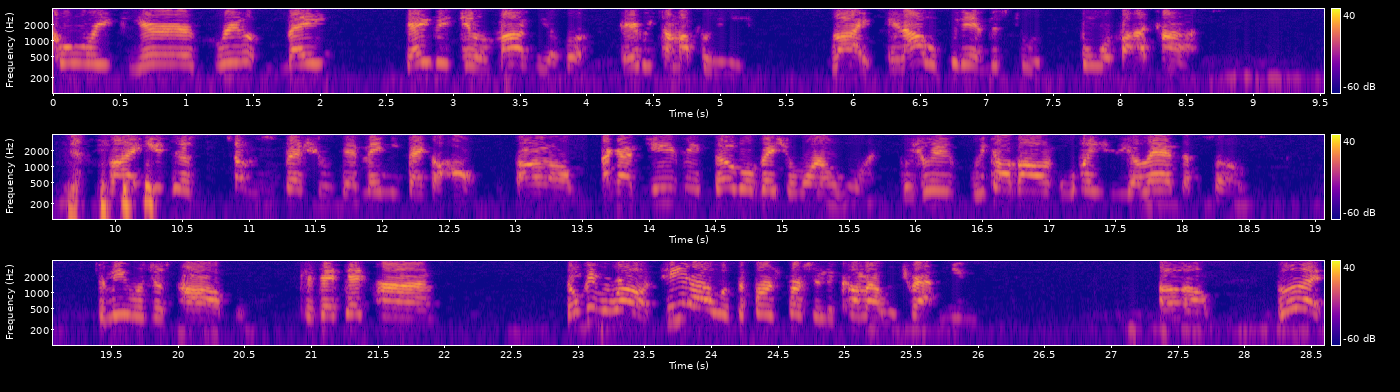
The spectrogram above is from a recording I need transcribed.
Corey, Pierre, Grip, May, David. It reminds me of us every time I put it in. Like, and I will put in this to it four or five times. like, it's just something special that made me think of home. Um, I got Jeezy Thug Ovation 101, which we, we talked about in your last episode. To me, was just powerful. Because at that time, don't get me wrong, T.I. was the first person to come out with trap music. Um, but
